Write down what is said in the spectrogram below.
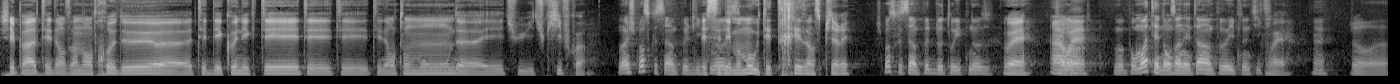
Je sais pas, t'es dans un entre-deux, euh, t'es déconnecté, t'es t'es- t'es dans ton monde euh, et tu, tu kiffes quoi. Ouais, je pense que c'est un peu de Et l'hypnose. c'est des moments où t'es très inspiré. Je pense que c'est un peu de l'auto-hypnose. Ouais. Ah genre, ouais. Pour moi, t'es dans un état un peu hypnotique. Ouais. Genre, euh,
